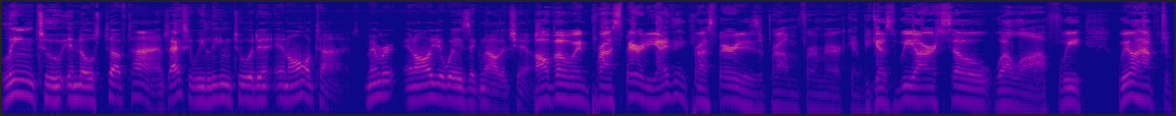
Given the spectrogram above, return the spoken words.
lean to in those tough times. Actually, we lean to it in, in all times. Remember, in all your ways, acknowledge Him. Although in prosperity, I think prosperity is a problem for America because we are so well off. We we don't have to.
